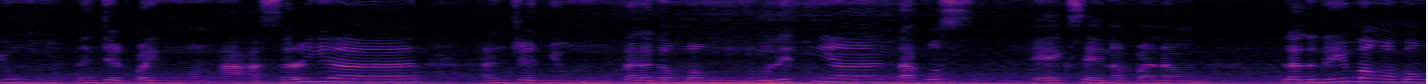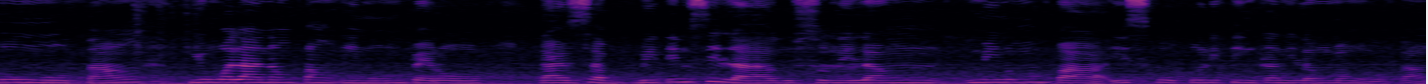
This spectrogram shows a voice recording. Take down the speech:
Yung, andyan pa yung mga aasar yan, andyan yung talagang mangungulit niyan. Tapos, e-eksena pa ng lalo na yung mga mangungutang, yung wala nang pang-inom, pero dahil sa bitin sila, gusto nilang minum pa, is kukulitin ka nilang mangutang.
